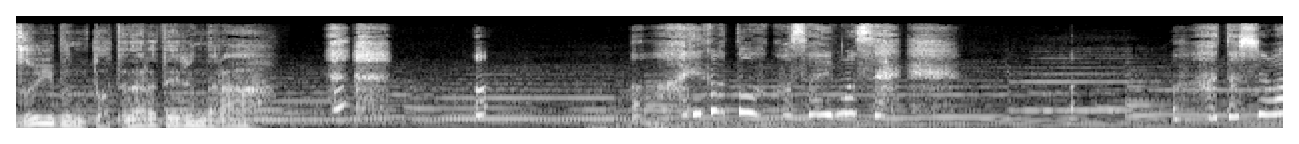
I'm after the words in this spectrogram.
随分と手慣れているんだな。ありがとうございます。私は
